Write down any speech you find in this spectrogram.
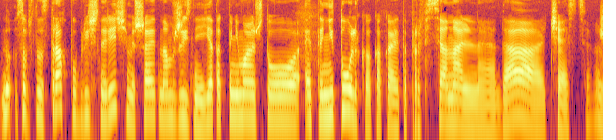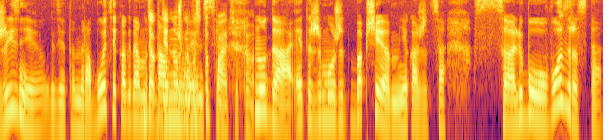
Ну, собственно, страх публичной речи мешает нам в жизни. Я так понимаю, что это не только какая-то профессиональная да, часть жизни, где-то на работе, когда мы Да, где нужно выступать. Это... Ну да, это же может вообще, мне кажется, с любого возраста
